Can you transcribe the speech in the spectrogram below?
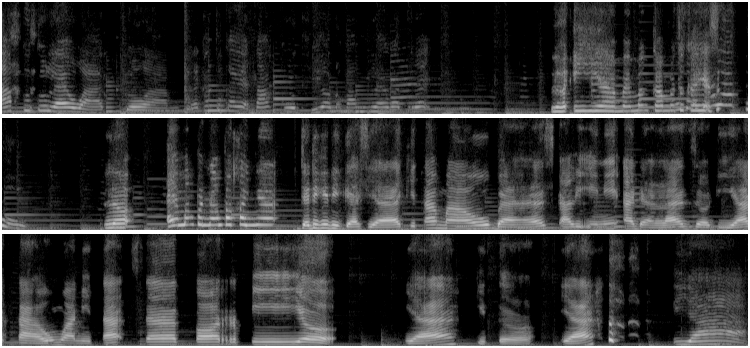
Aku tuh lewat doang. Mereka tuh kayak takut. Iya, anak mami lewat, Rek. Loh iya, memang kamu tuh Masa kayak salah aku. Loh, emang penampakannya. Jadi gini guys ya, kita mau bahas kali ini adalah zodiak kaum wanita Scorpio. Ya, gitu. Ya. Iya.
